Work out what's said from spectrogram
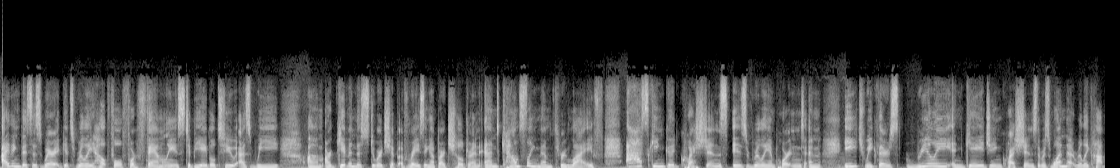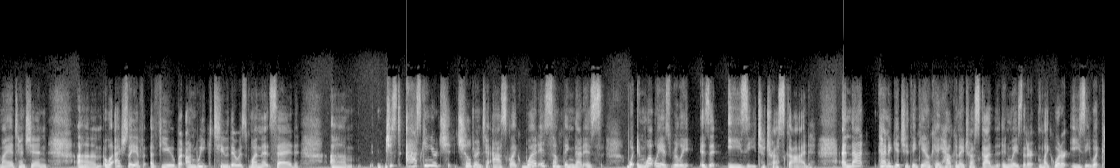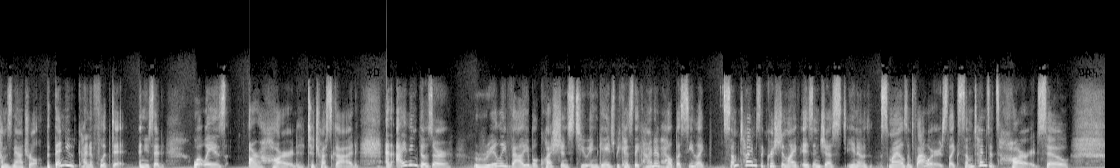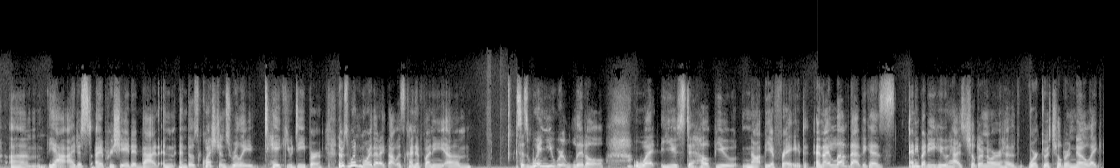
I think this is where it gets really helpful for families to be able to, as we um, are given the stewardship of raising up our children and counseling them through life, asking good questions is really important. And each week there's really engaging questions. There was one that really caught my attention. Um, well, actually, a, few, but on week two, there was one that said, um, just asking your ch- children to ask, like, what is something that is in what way is really is it easy to trust God? And that kind of gets you thinking, okay, how can I trust God in ways that are like what are easy, what comes natural? But then you kind of flipped it and you said, what ways are hard to trust God? And I think those are really valuable questions to engage because they kind of help us see like sometimes the Christian life isn't just, you know, smiles and flowers. Like sometimes it's hard. So um, yeah, I just I appreciated that. And and those questions really take you deeper. There's one more that I thought was kind of funny. Um, says when you were little what used to help you not be afraid and i love that because anybody who has children or has worked with children know like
